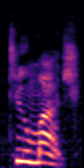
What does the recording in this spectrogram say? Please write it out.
too much.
